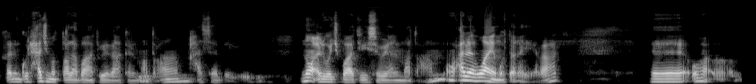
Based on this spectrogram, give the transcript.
خلينا نقول حجم الطلبات وذاك المطعم حسب نوع الوجبات اللي يسويها المطعم وعلى هواية متغيرات. آه،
